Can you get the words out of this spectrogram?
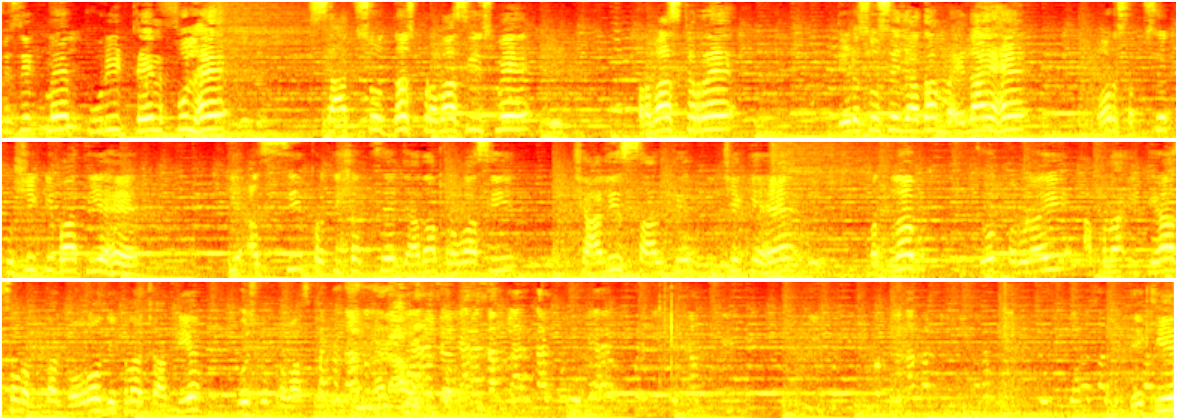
विज़िट में पूरी ट्रेन फुल है। 710 प्रवासी इसमें प्रवास कर रहे हैं। डेढ़ सौ से ज़्यादा महिलाएँ हैं। और सबसे खुशी की बात यह है कि 80 प्रतिशत से ज़्यादा प्रवासी 40 साल के नीचे के हैं। मतलब जो तरुणाई अपना इतिहास और अपना गौरव देखना चाहती है, वो इसमें प्रवास कर देखिए,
